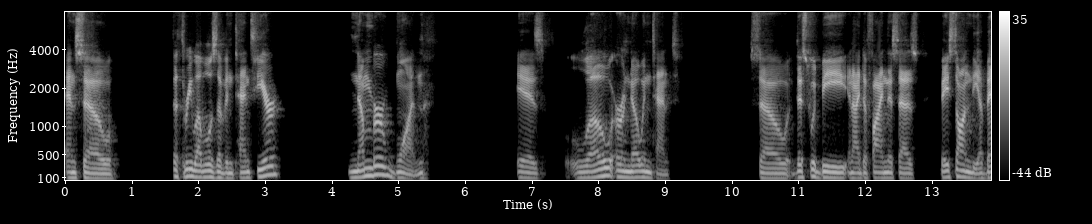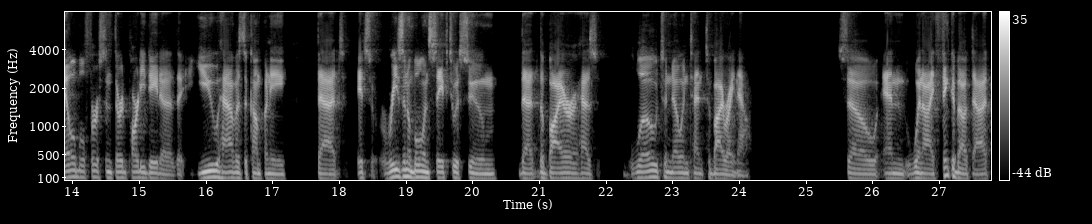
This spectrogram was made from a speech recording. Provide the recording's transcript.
And so the three levels of intent here number one is low or no intent. So this would be, and I define this as based on the available first and third party data that you have as a company that it's reasonable and safe to assume that the buyer has low to no intent to buy right now. So, and when I think about that,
